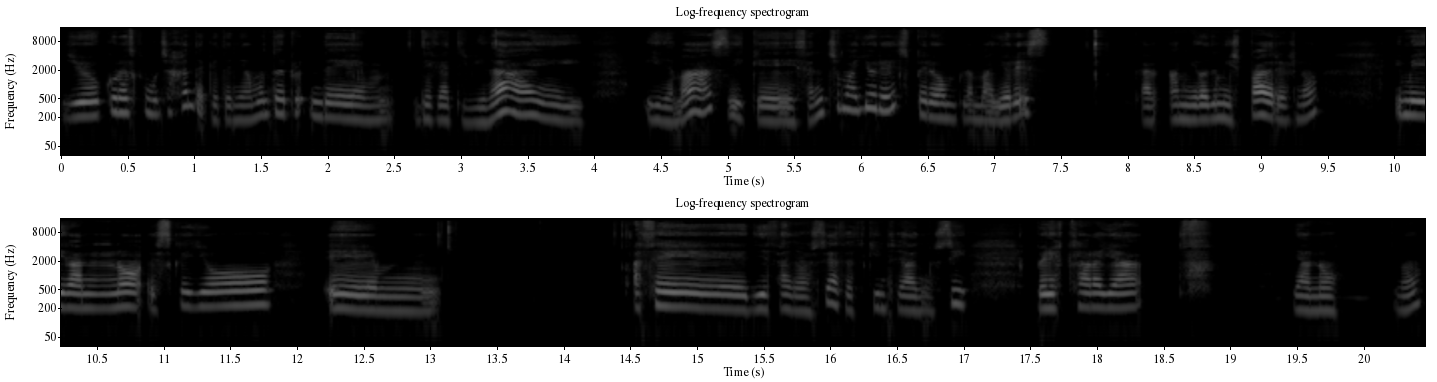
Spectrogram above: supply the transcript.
yo conozco mucha gente que tenía un montón de creatividad y y demás, y que se han hecho mayores, pero en plan mayores, amigos de mis padres, ¿no? Y me digan, no, es que yo em, hace 10 años, sí, hace 15 años, sí, pero es que ahora ya, ya no, ¿no?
